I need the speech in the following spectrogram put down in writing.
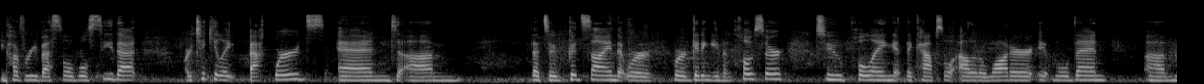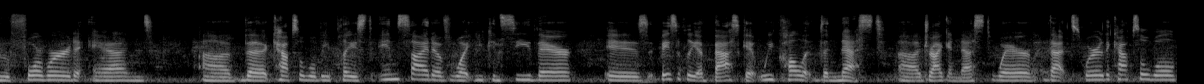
Recovery vessel, we'll see that articulate backwards, and um, that's a good sign that we're we're getting even closer to pulling the capsule out of the water. It will then uh, move forward and uh, the capsule will be placed inside of what you can see there is basically a basket. We call it the nest, uh, dragon nest, where that's where the capsule will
